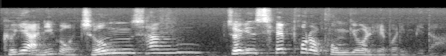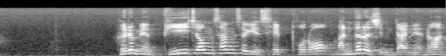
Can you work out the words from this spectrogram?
그게 아니고 정상적인 세포를 공격을 해버립니다. 그러면 비정상적인 세포로 만들어진다면은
